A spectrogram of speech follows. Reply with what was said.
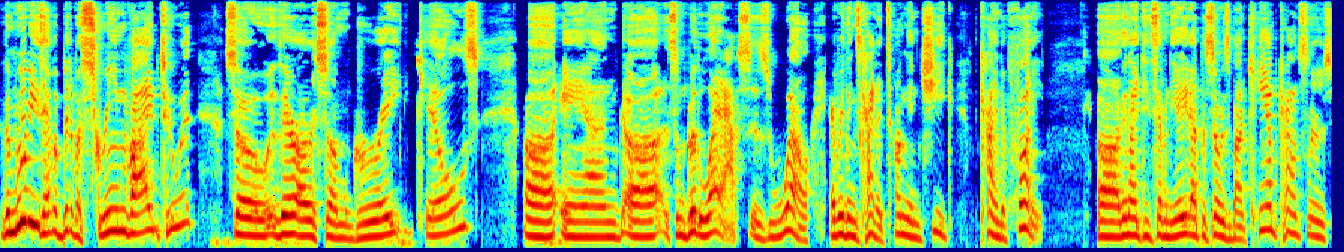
The movies have a bit of a scream vibe to it. So there are some great kills uh, and uh, some good laughs as well. Everything's kind of tongue in cheek, kind of funny. Uh, the 1978 episode is about camp counselors.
